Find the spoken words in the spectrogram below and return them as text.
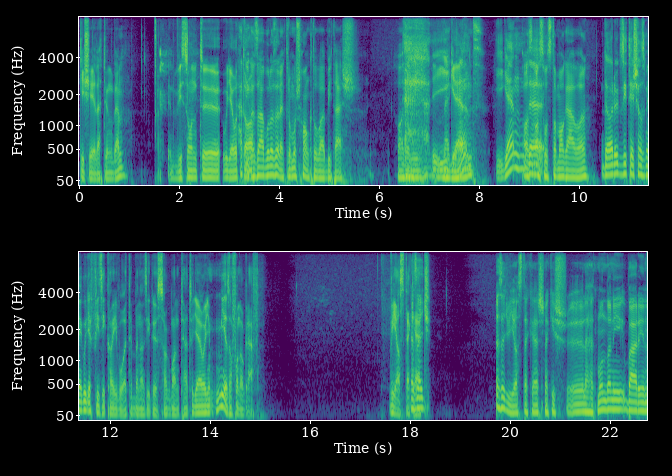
kis életünkben. Viszont ugye ott hát a... igazából az elektromos hangtovábbítás az, ami igen, megjelent. Igen, az, de... az hozta magával. De a rögzítés az még ugye fizikai volt ebben az időszakban. Tehát ugye, hogy mi az a fonográf? Viasztekercs. Ez egy, ez egy viasztekercsnek is lehet mondani, bár én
